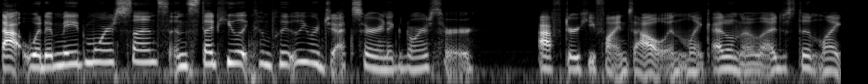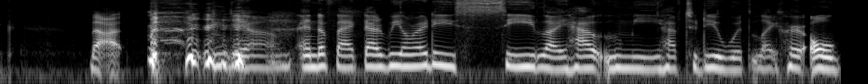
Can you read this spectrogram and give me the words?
that would have made more sense. Instead, he like completely rejects her and ignores her. after he finds out and like I don't know, I just didn't like that. yeah, and the fact that we already see like how Umi have to deal with like her old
